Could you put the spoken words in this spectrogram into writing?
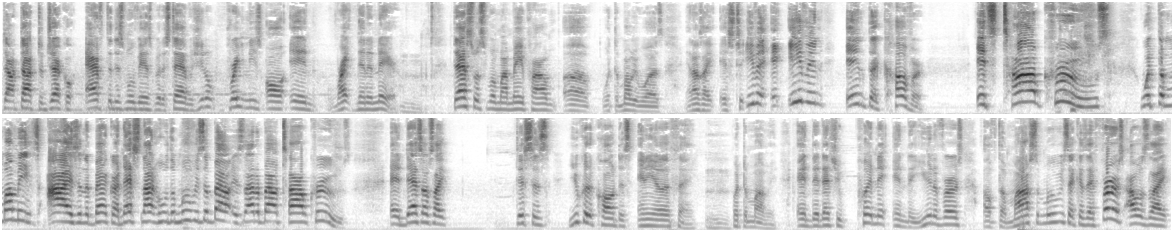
Dr. Jekyll after this movie has been established. You don't bring these all in right then and there. Mm-hmm. That's what's what my main problem uh, with the mummy was, and I was like, it's too even even in the cover, it's Tom Cruise with the mummy's eyes in the background. That's not who the movie's about. It's not about Tom Cruise, and that's I was like, this is you could have called this any other thing mm-hmm. but the mummy, and then that you putting it in the universe of the monster movies. Because at first I was like,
